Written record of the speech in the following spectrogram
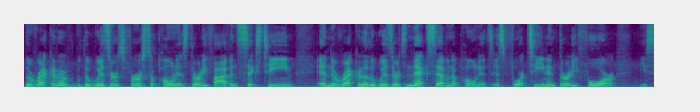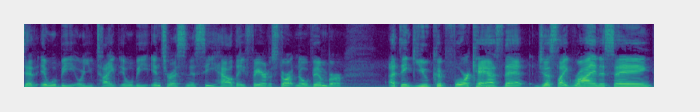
the record of the Wizards' first opponents, 35 and 16, and the record of the Wizards' next seven opponents is 14 and 34. You said it will be, or you typed, it will be interesting to see how they fare to start November. I think you could forecast that, just like Ryan is saying,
